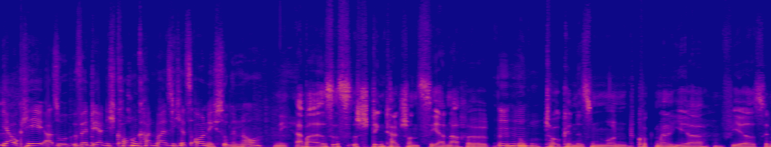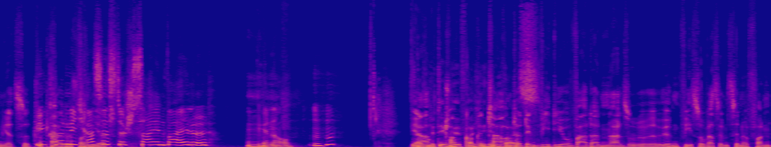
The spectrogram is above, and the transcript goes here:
Ja, okay. Also wer der nicht kochen kann, weiß ich jetzt auch nicht so genau. Nee, aber es, ist, es stinkt halt schon sehr nach äh, mhm. Tokenism und guckt mal hier, wir sind jetzt total Wir können nicht rassistisch sein, weil... Mhm. Genau. Mhm. Ja, also mit dem Top-Kommentar unter dem Video war dann also irgendwie sowas im Sinne von,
